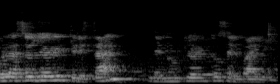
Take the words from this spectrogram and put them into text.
Hola, soy Yori Tristán, de Núcleo Ecos El Valle.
